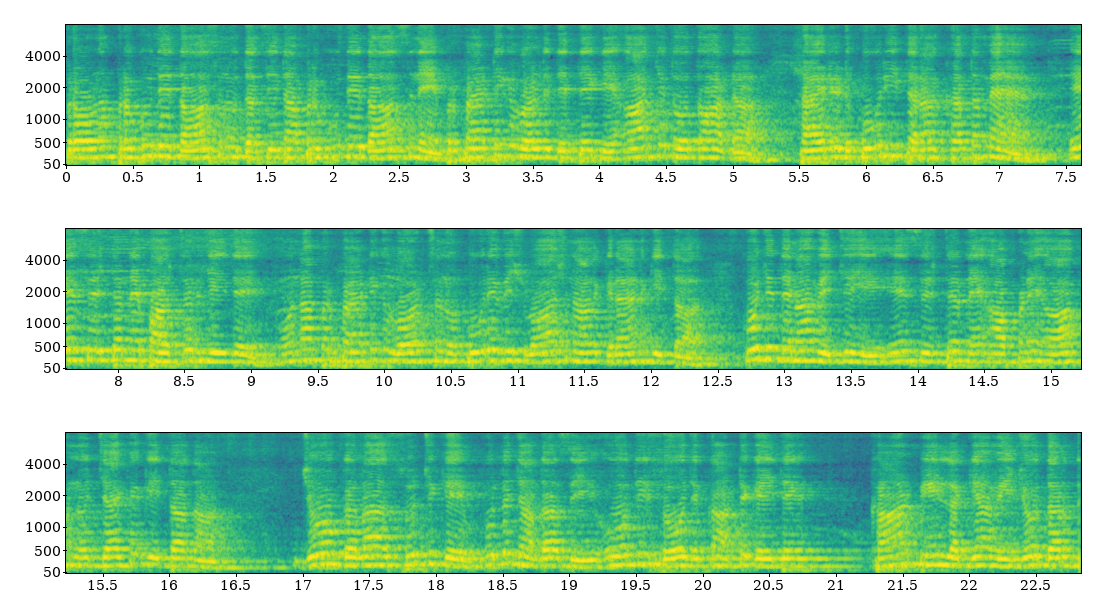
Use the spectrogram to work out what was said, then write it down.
ਪ੍ਰੋਬਲਮ ਪ੍ਰਭੂ ਦੇ ਦਾਸ ਨੂੰ ਦੱਸੀ ਤਾਂ ਪ੍ਰਭੂ ਦੇ ਦਾਸ ਨੇ ਪ੍ਰੋਫੈਟਿਕ ਵਰਡ ਦਿੱਤੇ ਕਿ ਅੱਜ ਤੋਂ ਤੁਹਾਡਾ ਥਾਇਰਾਇਡ ਪੂਰੀ ਤਰ੍ਹਾਂ ਖਤਮ ਹੈ। ਇਹ ਸਿਸਟਰ ਨੇ ਪਾਸਟਰ ਜੀ ਦੇ ਉਹਨਾਂ ਪ੍ਰੋਫੈਟਿਕ ਵਰਡਸ ਨੂੰ ਪੂਰੇ ਵਿਸ਼ਵਾਸ ਨਾਲ ਗ੍ਰਹਿਣ ਕੀਤਾ। ਕੁਝ ਦਿਨਾਂ ਵਿੱਚ ਹੀ ਇਹ ਸਿਸਟਰ ਨੇ ਆਪਣੇ ਆਪ ਨੂੰ ਚੈੱਕ ਕੀਤਾ ਤਾਂ ਜੋ ਗਲਾ ਸੁੱਜ ਕੇ ਫੁੱਲ ਜਾਂਦਾ ਸੀ, ਉਹਦੀ ਸੋਜ ਘਟ ਗਈ ਤੇ ਖਾਣ ਪੀਣ ਲੱਗਿਆਂ ਵੀ ਜੋ ਦਰਦ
